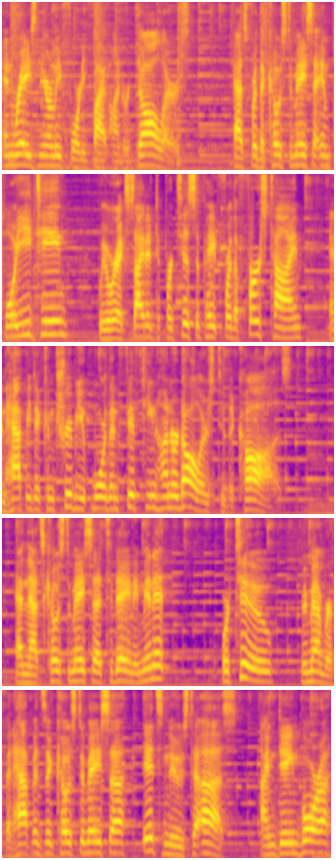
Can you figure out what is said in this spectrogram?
and raised nearly $4,500. As for the Costa Mesa employee team, we were excited to participate for the first time and happy to contribute more than $1,500 to the cause. And that's Costa Mesa Today in a Minute or two. Remember, if it happens in Costa Mesa, it's news to us. I'm Dane Bora.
